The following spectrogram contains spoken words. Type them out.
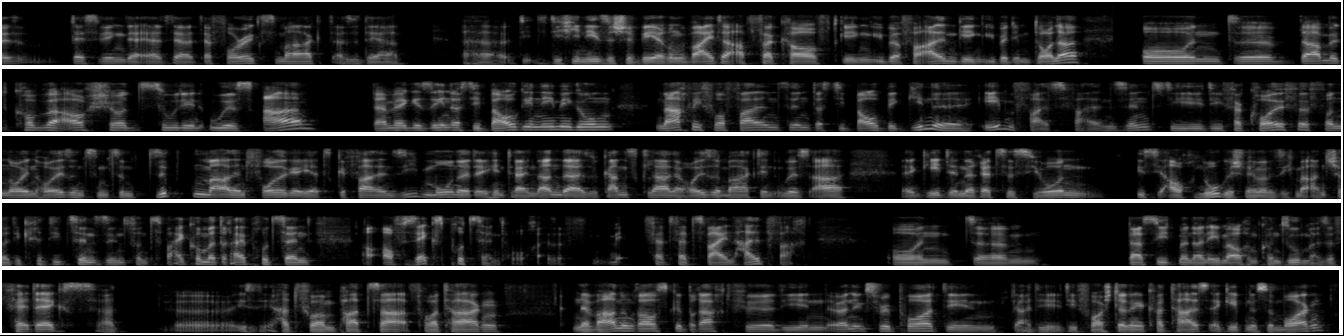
deswegen der, der, der Forex-Markt, also der, äh, die, die, chinesische Währung weiter abverkauft gegenüber, vor allem gegenüber dem Dollar. Und äh, damit kommen wir auch schon zu den USA. Da haben wir gesehen, dass die Baugenehmigungen nach wie vor fallen sind, dass die Baubeginne ebenfalls fallen sind. Die, die Verkäufe von neuen Häusern sind zum siebten Mal in Folge jetzt gefallen, sieben Monate hintereinander. Also ganz klar, der Häusermarkt in den USA äh, geht in eine Rezession. Ist ja auch logisch, wenn man sich mal anschaut, die Kreditzinsen sind von 2,3 Prozent auf 6 Prozent hoch, also verzweieinhalbfacht. Und ähm, das sieht man dann eben auch im Konsum. Also FedEx hat, äh, hat vor ein paar vor Tagen eine Warnung rausgebracht für den Earnings Report, den, ja, die, die Vorstellung der Quartalsergebnisse morgen,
